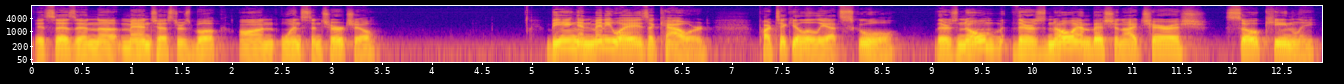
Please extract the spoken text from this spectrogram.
It says in uh, Manchester's book on Winston Churchill being in many ways a coward, particularly at school, there's no, there's no ambition I cherish so keenly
